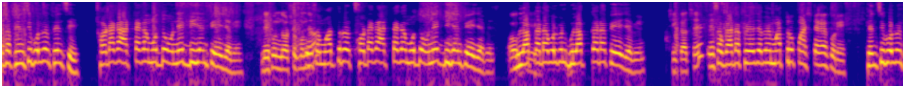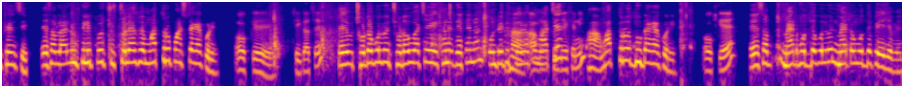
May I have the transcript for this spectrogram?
এসব ফেন্সি বলবেন ফেন্সি ছ টাকা আট টাকার মধ্যে অনেক ডিজাইন পেয়ে যাবেন। দেখুন দর্শক বন্ধুরা। এসব মাত্র ছ টাকা আট টাকার মধ্যে অনেক ডিজাইন পেয়ে যাবেন. গোলাপ কাটা বলবেন গোলাপ কাটা পেয়ে যাবেন। ঠিক আছে? এসব গাটা পেয়ে যাবেন মাত্র পাঁচ টাকা করে। ফেন্সি বলবেন ফেন্সি এসব লাইলন ক্লিপ চলে আসবে মাত্র পাঁচ টাকা করে। ওকে ঠিক আছে। এই ছোট বলবেন ছোটও আছে এখানে দেখে নেন কোয়ান্টিটি হ্যাঁ কীরকম আছে। দেখে নিই। হ্যাঁ মাত্র দু টাকা করে। ওকে। এসব ম্যাট মধ্যে বলবেন ম্যাটের মধ্যে পেয়ে যাবেন।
